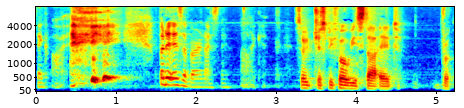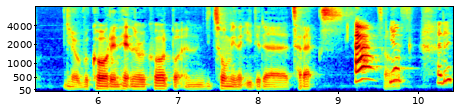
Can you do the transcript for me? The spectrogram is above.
think about it. but it is a very nice name. I like it. So just before we started, re- you know, recording, hitting the record button, you told me that you did a TEDx. Ah, talk. yes, I did.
